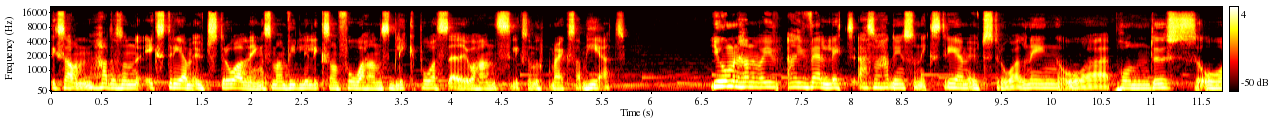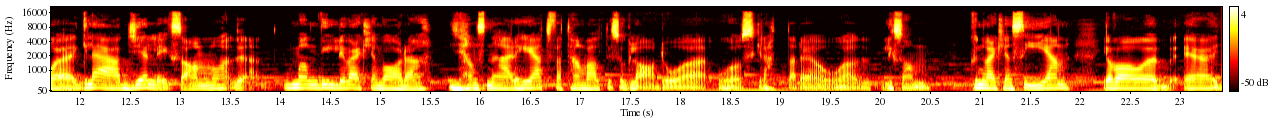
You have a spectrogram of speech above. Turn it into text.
liksom hade sån extrem utstrålning så man ville liksom få hans blick på sig och hans liksom uppmärksamhet. Jo, men han var ju, han var väldigt, alltså hade en sån extrem utstrålning och pondus och glädje. Liksom. Och man ville verkligen vara i hans närhet för att han var alltid så glad och, och skrattade och liksom kunde verkligen se en. Jag var eh,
